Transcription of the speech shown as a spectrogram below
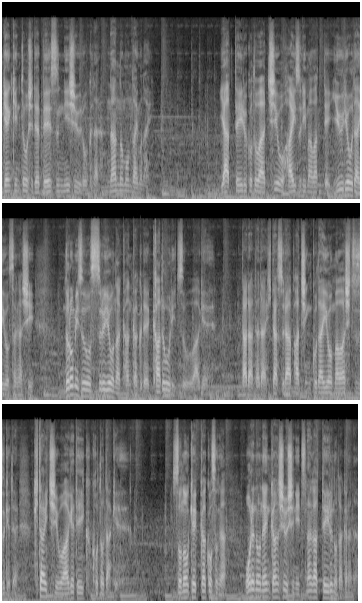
現金投資でベース26なら何の問題もない。やっていることは地を這いずり回って有料台を探し泥水をするような感覚で稼働率を上げただただひたすらパチンコ台を回し続けて期待値を上げていくことだけ。その結果こそが俺の年間収支につながっているのだからな。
